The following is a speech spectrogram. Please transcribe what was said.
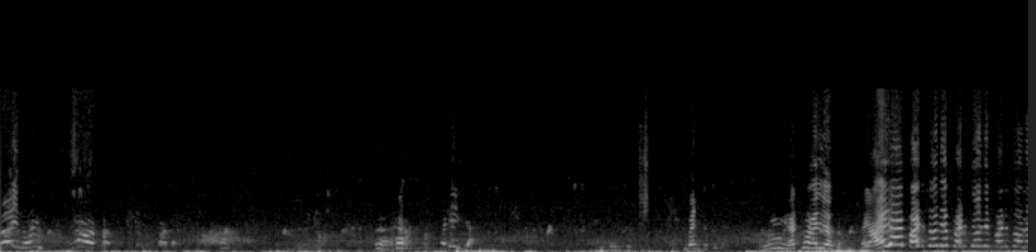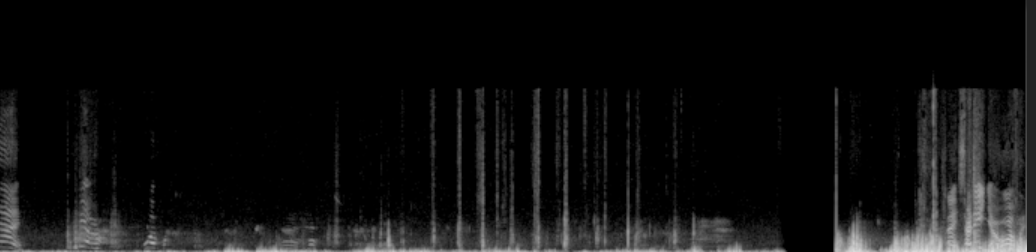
આય રોય પડી જા બંધ કરી દે. હું હેઠો હાલ્યો છું. આય, આય, આય, પડતો ને, પડતો ને, પડતો ને, આય. યા. ઓપ. આય, સડી જા, ઓ ભાઈ.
